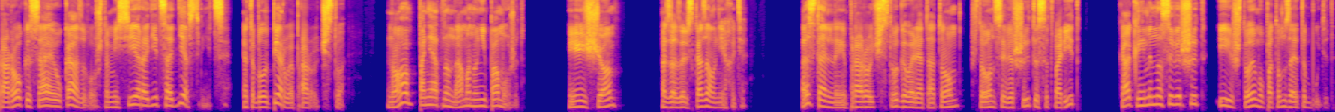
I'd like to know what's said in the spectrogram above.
Пророк Исаия указывал, что Мессия родится от девственницы. Это было первое пророчество. Но, понятно, нам оно не поможет. «И еще», — Азазель сказал нехотя, «остальные пророчества говорят о том, что он совершит и сотворит, как именно совершит и что ему потом за это будет.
